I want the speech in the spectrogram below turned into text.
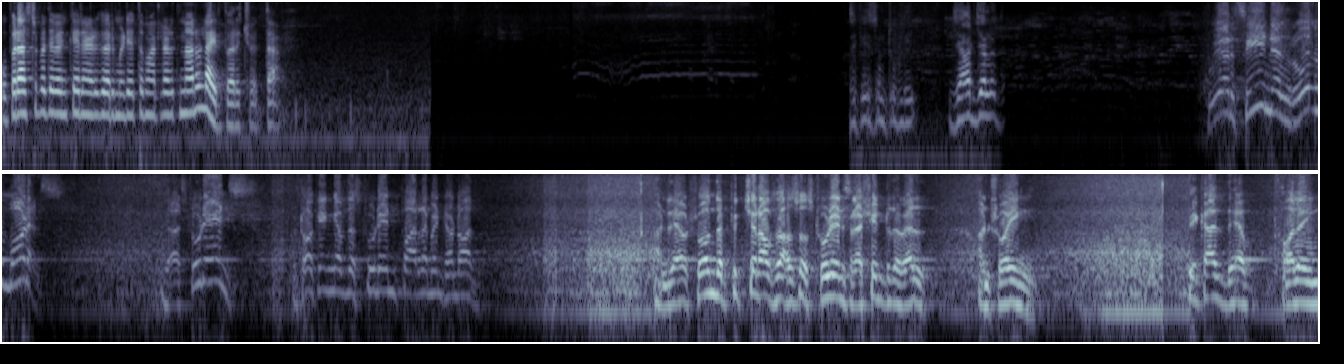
ఉపరాష్ట్రపతి వెంకయ్యనాయుడు గారు మీడియాతో మాట్లాడుతున్నారు లైవ్ ద్వారా చూద్దాం ఫీజు ఉంటుంది జార్జియాలో We are seen as role models. The students, talking of the student parliament and all. And they have shown the picture of also students rushing to the well and showing because they are following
